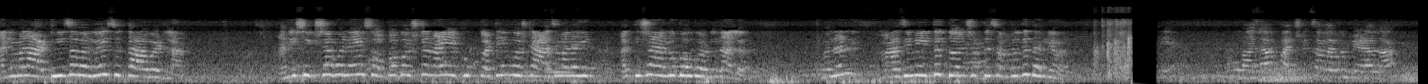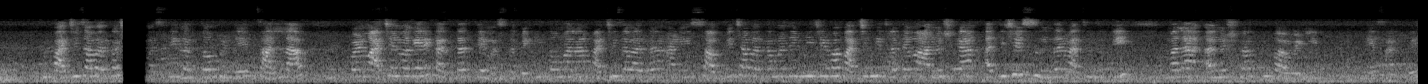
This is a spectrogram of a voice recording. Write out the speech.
आणि मला आठवीचा वर्गही सुद्धा आवडला. आणि शिक्षक होणे ही सोपं गोष्ट नाही खूप कठीण गोष्ट आहे. आज मला ही अतिशय अनुभव घडून आलं. म्हणून माझे मी इथं दोन शब्द संपवते. धन्यवाद. मला पाचवीचा वर्ग मिळाला. पाचवीचा वर्ग मस्ती करतो म्हणजे चालला पण वाचन वगैरे करतात ते मस्तपैकी. तो मला पाचवीचा वर्ग आणि सहावीच्या वर्गामध्ये मी जेव्हा वाचन घेतलं तेव्हा अनुष्का अतिशय सुंदर वाचत होती. मला अनुष्का खूप आवडली. हे सांगते.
